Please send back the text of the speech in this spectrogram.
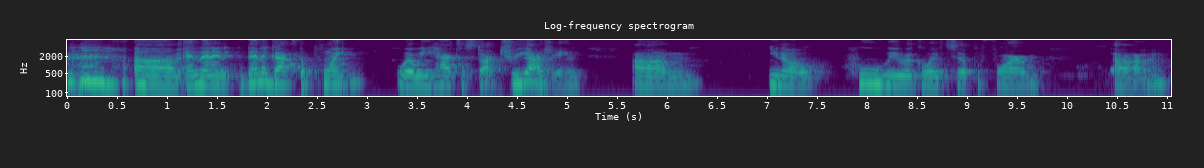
um, and then it, then it got to the point where we had to start triaging, um, you know, who we were going to perform um,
